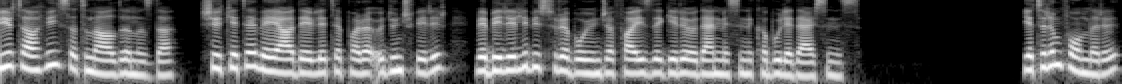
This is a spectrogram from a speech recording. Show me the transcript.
Bir tahvil satın aldığınızda, şirkete veya devlete para ödünç verir ve belirli bir süre boyunca faizle geri ödenmesini kabul edersiniz. Yatırım fonları,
